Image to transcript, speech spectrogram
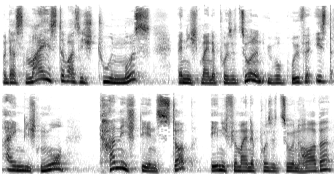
Und das meiste, was ich tun muss, wenn ich meine Positionen überprüfe, ist eigentlich nur, kann ich den Stop, den ich für meine Position habe,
